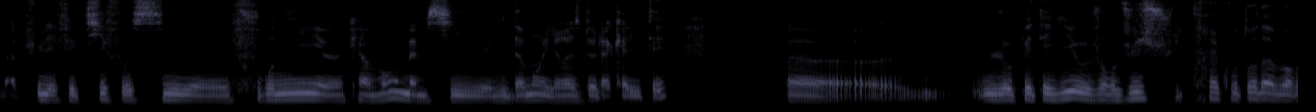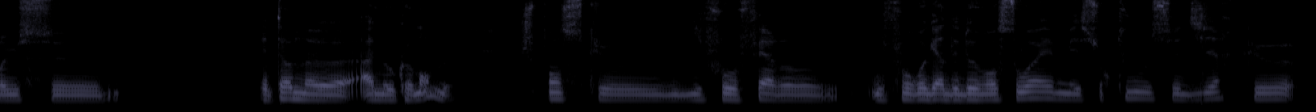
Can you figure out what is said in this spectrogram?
on a plus l'effectif aussi fourni qu'avant, même si évidemment il reste de la qualité. Euh, Lopetegui aujourd'hui, je suis très content d'avoir eu ce, cet homme à nos commandes. Je pense que il faut faire, il faut regarder devant soi, mais surtout se dire que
